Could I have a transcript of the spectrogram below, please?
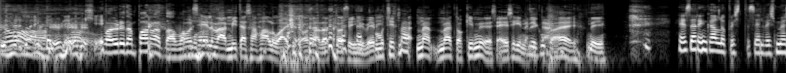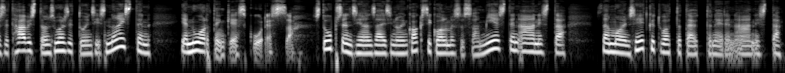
No, no, mä yritän parantaa vaan. On mun... selvää, mitä sä haluaisit osata tosi hyvin, mutta siis mä, mä, mä, toki myös, ei siinä niin, mitään. Kuka ei. Niin. Hesarin kallupista selvisi myös, että Haavisto on suosituin siis naisten ja nuorten keskuudessa. Stupsen sijaan saisi noin kaksi kolmasosaa miesten äänistä, samoin 70 vuotta täyttäneiden äänistä –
